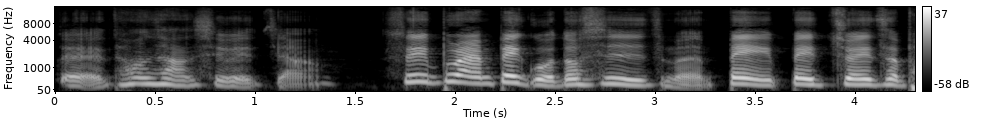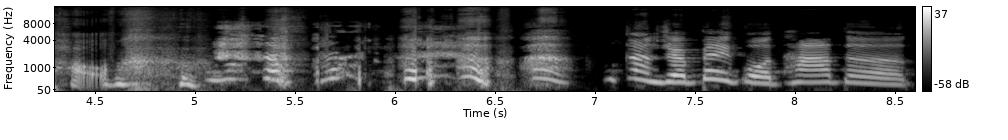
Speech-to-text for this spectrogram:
对，通常是会这样，所以不然贝果都是怎么被被追着跑吗？我感觉贝果他的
